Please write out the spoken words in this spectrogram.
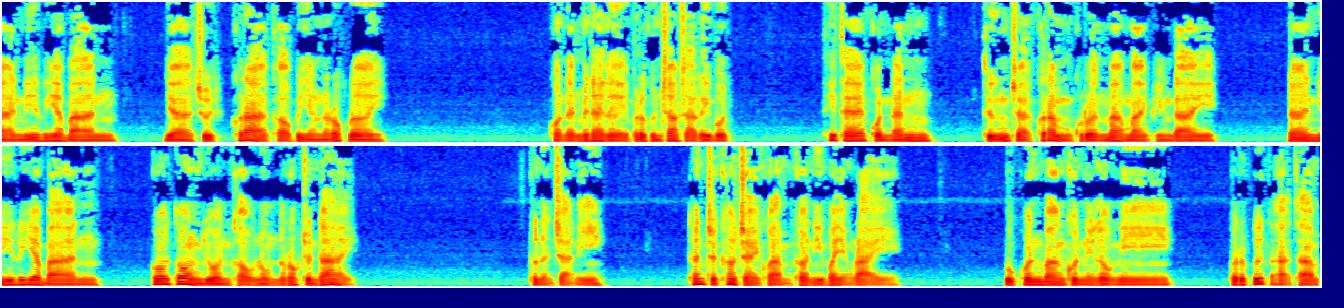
นายนิริยบาล อย่าฉุดกล้าเขาไปยังนรกเลย คนนั้นไม่ได้เลยพระคุณชอบสารีบุตร ที่แท้คนนั้น ถึงจะกร่ำครวญมากมายเพียงใดในนิรยาบาลก็ต้องโยนเขาลงนรกจนได้ตนันจากนี้ ท่านจะเข้าใจความข้อนี้ว่าอย่างไร บุคคลบางคนในโลกนี้ ประพฤติอาธรรม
